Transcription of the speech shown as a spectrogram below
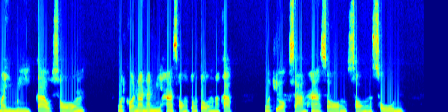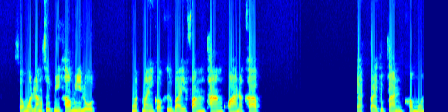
ไม่มี 92 งวดก่อนหน้านั้นมี 52 ตรงๆนะครับ งวดที่ออก 352 20สองวดหลังสุดมีเข้ามีหลุด งวดใหม่ก็คือใบฝั่งทางขวานะครับ จัดไปทุกท่านข้อมูล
